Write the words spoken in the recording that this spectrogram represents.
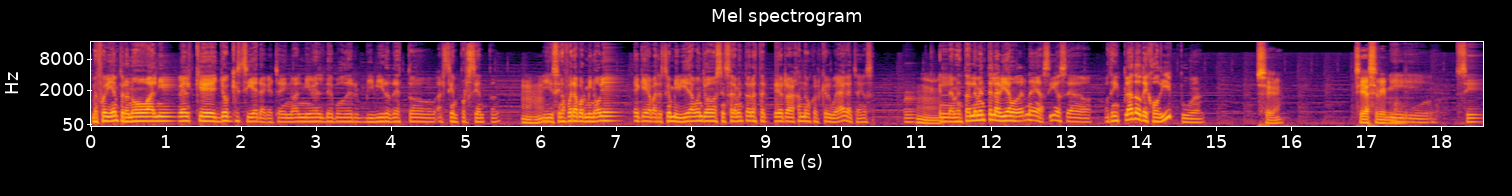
Me fue bien, pero no al nivel que yo quisiera, ¿cachai? No al nivel de poder vivir de esto al 100%. Y si no fuera por mi novia que apareció en mi vida, bueno, yo sinceramente ahora estaría trabajando en cualquier weá, ¿cachai? Mm. Lamentablemente la vida moderna es así, o sea, o tenés plata o te jodís, pues. Sí. Sí, así mismo. Y, sí,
